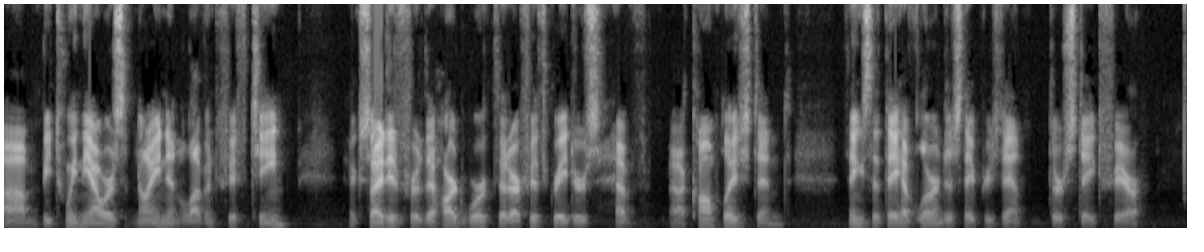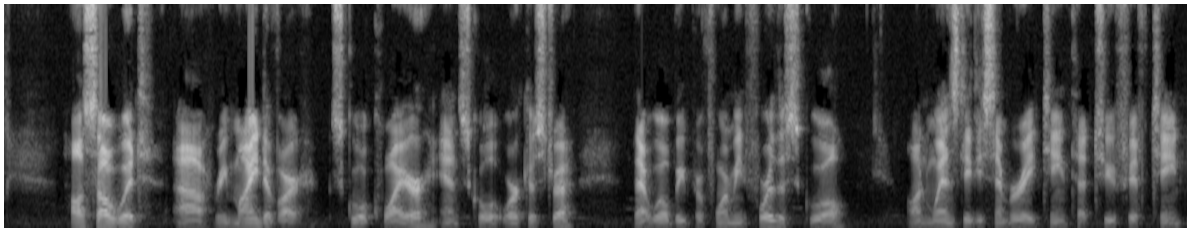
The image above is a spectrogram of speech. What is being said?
um, between the hours of 9 and 11:15. Excited for the hard work that our fifth graders have accomplished and things that they have learned as they present their state fair. Also, would uh, remind of our school choir and school orchestra that will be performing for the school on Wednesday, December 18th at 2:15.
